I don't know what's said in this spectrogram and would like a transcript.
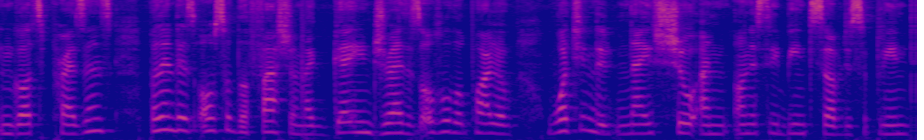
in god's presence but then there's also the fashion like getting dressed is also the part of watching the nice show and honestly being self-disciplined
